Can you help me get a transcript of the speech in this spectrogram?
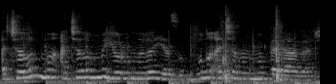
Açalım mı? Açalım mı? Yorumlara yazın. Bunu açalım mı beraber?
